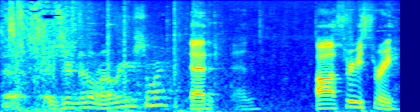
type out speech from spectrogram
Uh, is there another one over here somewhere? Dead. Dead. Uh, 3v3.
